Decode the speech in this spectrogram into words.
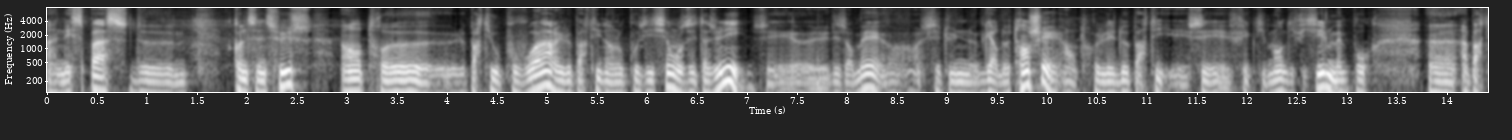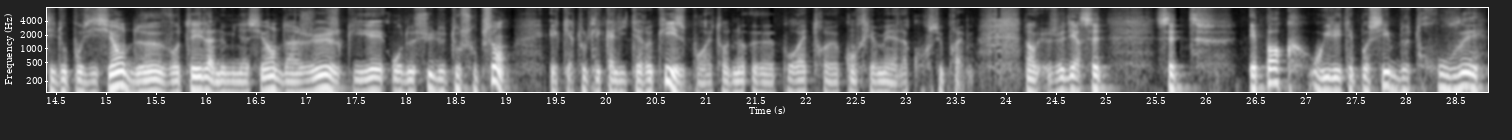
un espace de consensus entre euh, le parti au pouvoir et le parti dans l'opposition aux États-Unis. C'est euh, désormais c'est une guerre de tranchées entre les deux partis et c'est effectivement difficile même pour un parti d'opposition de voter la nomination d'un juge qui est au-dessus de tout soupçon et qui a toutes les qualités requises pour être euh, pour être confirmé à la Cour suprême. Donc je veux dire cette cette époque où il était possible de trouver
